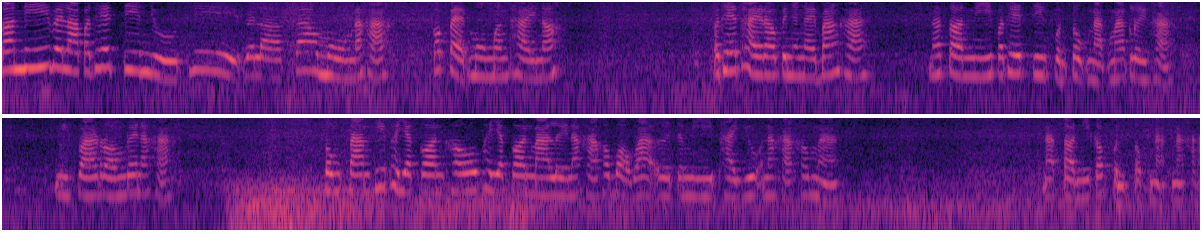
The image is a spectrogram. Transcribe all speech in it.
ตอนนี้เวลาประเทศจีนอยู่ที่เวลา9โมงนะคะ ก็8โมงเมืองไทยเนาะ ประเทศไทยเราเป็นยังไงบ้างคะณตอนนี้ประเทศจีนฝนตกหนักมากเลยค่ะ มีฟ้าร้องด้วยนะคะ ตรงตามที่พยากรณ์เขาพยากรณ์มาเลยนะคะ เขาบอกว่าเออจะมีพายุนะคะ เข้ามาณตอนนี้ก็ฝนตกหนักนะคะ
